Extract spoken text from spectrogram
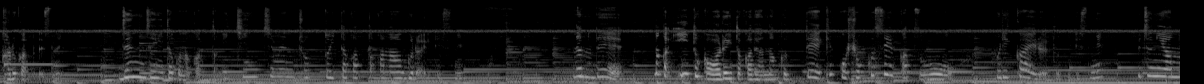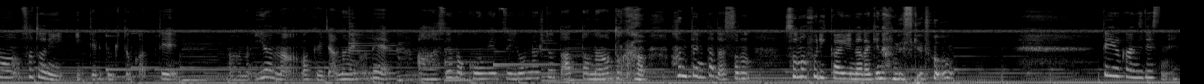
軽かったですね。全然痛くなかった。1日目ちょっと痛かったかなぐらいです。なのでなんかいいとか悪いとかではなくって結構食生活を振り返る時ですね。別にあの外に行ってる時とかってあの嫌なわけじゃないのでああそういえば今月いろんな人と会ったなとか 本当にただそのその振り返りなだけなんですけど。っていう感じですね。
